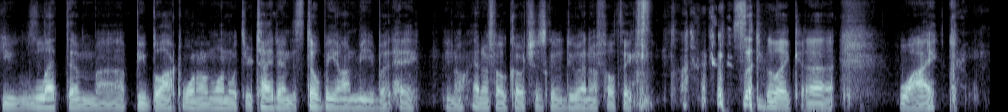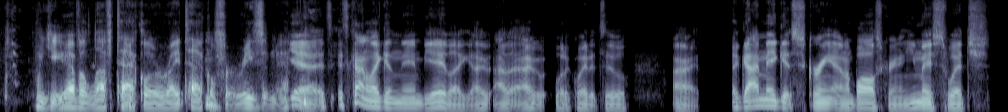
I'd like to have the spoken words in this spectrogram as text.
you let them uh, be blocked one on one with your tight end is still beyond me. But hey, you know, NFL coach is going to do NFL things. so you're like, uh, why? you have a left tackle or right tackle for a reason, man. Yeah, it's it's kind of like in the NBA. Like I, I I would equate it to, all right, a guy may get screen on a ball screen, and you may switch,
